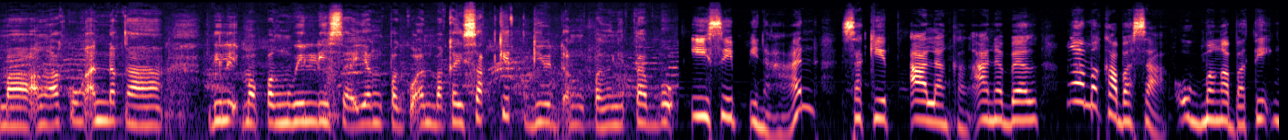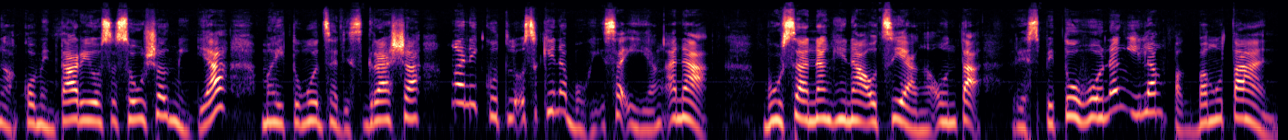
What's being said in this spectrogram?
ma, ang akong anak nga dili mapangwili sa iyang pagkuan ba kay sakit gyud ang pangitabo. Isip inahan, sakit alang kang Annabel nga makabasa og mga bati nga komentaryo sa social media mahitungod sa disgrasya nga nikutlo sa kinabuhi sa iyang anak. Busa nang hinaot siya nga unta, respetuhon ang ilang pagbangutan.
